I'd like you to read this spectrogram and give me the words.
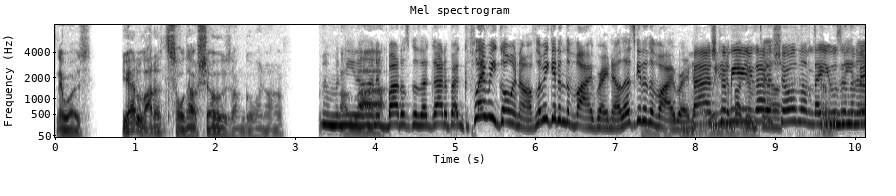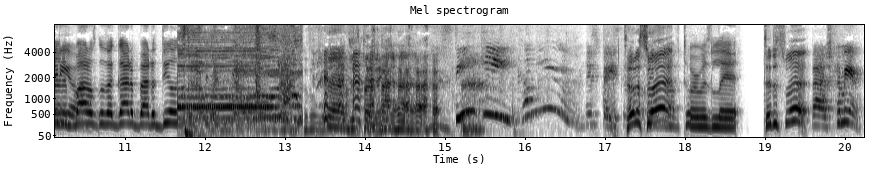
There was. You had a lot of sold out shows on going off. I'm gonna A need a hundred bottles because I got it back. Play me going off. Let me get in the vibe right now. Let's get in the vibe right now. Bash, come here. You gotta feel- show them that you was in the I'm need video. bottles because I got about a deal. Just kidding. Stinky, come here. His face. to the sweat. Tour was lit. To the sweat. Bash, come here.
